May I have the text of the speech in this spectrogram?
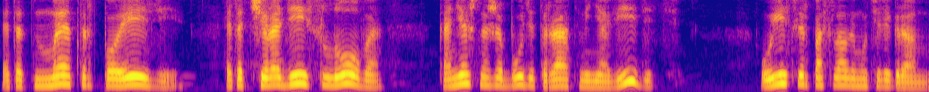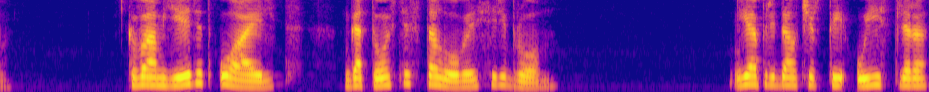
этот мэтр поэзии, этот чародей слова, конечно же, будет рад меня видеть, Уистлер послал ему телеграмму. «К вам едет Уайльд. Готовьте столовое серебро». Я придал черты Уистлера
